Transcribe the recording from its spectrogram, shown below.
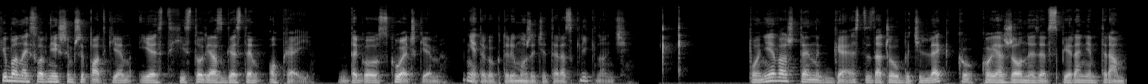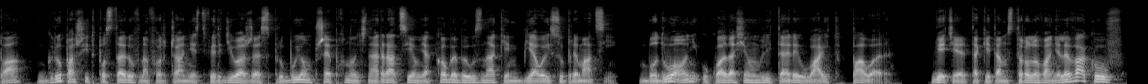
Chyba najsławniejszym przypadkiem jest historia z gestem OK, tego z kółeczkiem, nie tego, który możecie teraz kliknąć. Ponieważ ten gest zaczął być lekko kojarzony ze wspieraniem Trumpa, grupa shitposterów na Forczanie stwierdziła, że spróbują przepchnąć narrację, jakoby był znakiem białej supremacji, bo dłoń układa się w litery White Power. Wiecie, takie tam strolowanie lewaków,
